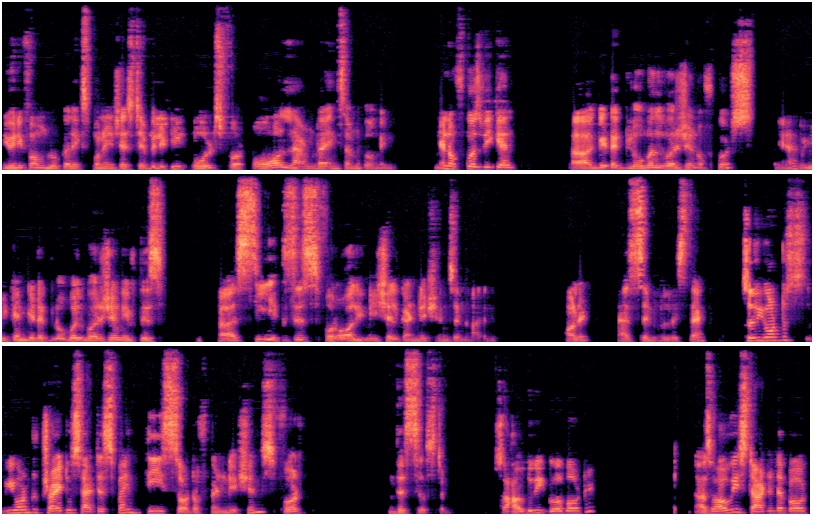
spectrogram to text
uniform local exponential stability holds for all lambda in some domain. And of course we can uh, get a global version of course. Yeah? We can get a global version if this uh, c exists for all initial conditions in rn all right as simple as that so we want to we want to try to satisfy these sort of conditions for this system so how do we go about it uh, so how we started about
